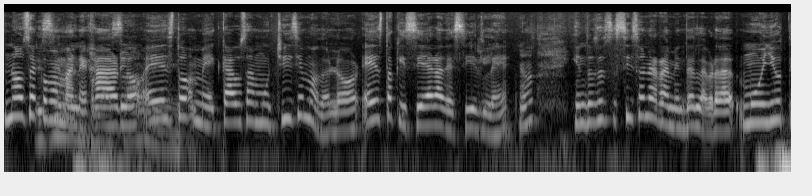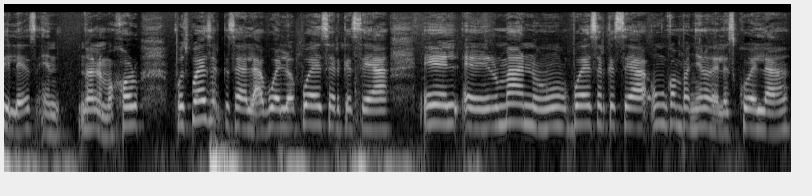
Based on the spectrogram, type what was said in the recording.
no sé cómo manejarlo, esto me causa muchísimo dolor, esto quisiera decirle, ¿no? Y entonces sí son herramientas, la verdad, muy útiles en, no, a lo mejor, pues puede ser que sea el abuelo, puede ser que sea el hermano, puede ser que sea un compañero de la escuela.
